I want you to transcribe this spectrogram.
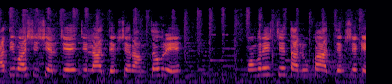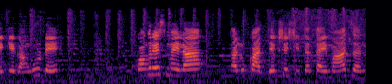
आदिवासी सेलचे जिल्हाध्यक्ष राम चौरे काँग्रेसचे तालुका अध्यक्ष के के गांगुर्डे काँग्रेस महिला तालुका अध्यक्ष शीतलताई महाजन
